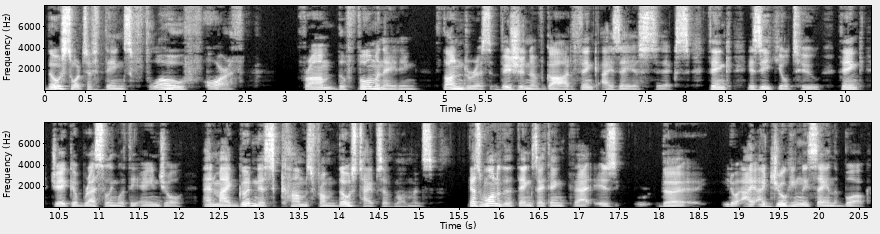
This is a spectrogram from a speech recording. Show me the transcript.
those sorts of things flow forth from the fulminating, thunderous vision of God. Think Isaiah 6, think Ezekiel 2, think Jacob wrestling with the angel. And my goodness comes from those types of moments. That's one of the things I think that is the, you know, I, I jokingly say in the book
